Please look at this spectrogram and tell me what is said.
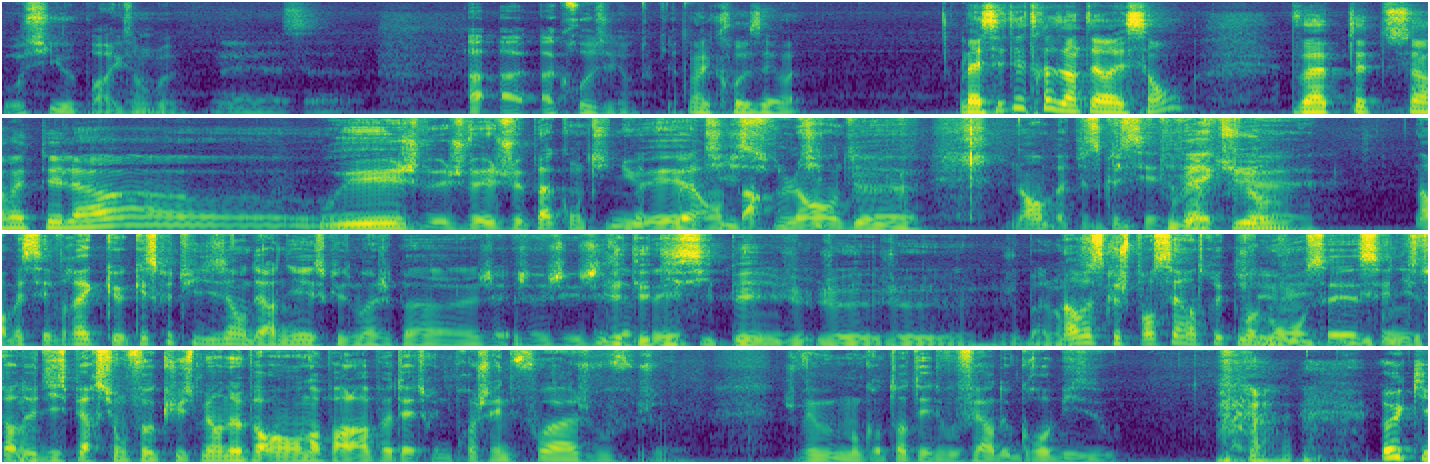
Aussi, euh, par exemple. À, à- à creuser en tout cas. À creuser, ouais. Bah, C'était très intéressant. On va peut-être s'arrêter là. Oui, je vais, je vais, je vais pas continuer Ba- en Baptiste, parlant petite, de. euh, Non, bah, parce que c'est vrai que. Non, mais c'est vrai que. Qu'est-ce que tu disais en dernier? Excuse-moi, j'ai pas. j'ai- j'ai- j'ai Il était zappé. dissipé, je, je, je, je balance. Non, parce que je pensais à un truc, moi, bon, c'est une histoire de dispersion focus, mais on, en par- on en parlera peut-être une prochaine fois. Je, vous, je, je vais me contenter de vous faire de gros bisous. Ok,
